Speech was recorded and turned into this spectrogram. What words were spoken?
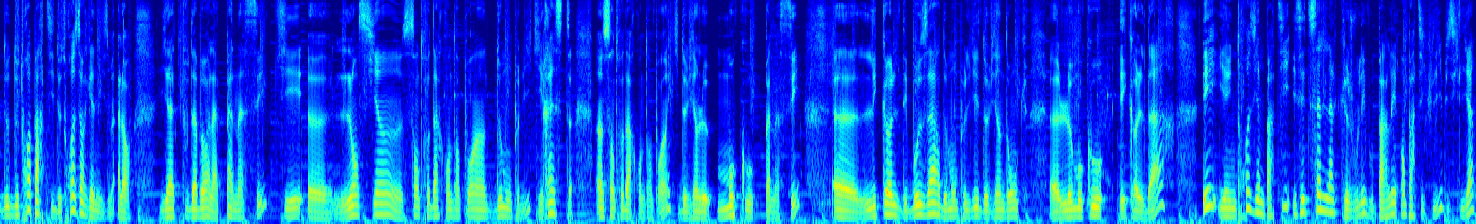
de, trois parties, de trois organismes. Alors, il y a tout d'abord la Panacée, qui est euh, l'ancien centre d'art contemporain de Montpellier, qui reste un centre d'art contemporain, qui devient le MOCO Panacée. Euh, l'école des beaux-arts de Montpellier devient donc euh, le MOCO École d'art. Et il y a une troisième partie, et c'est celle-là que je voulais vous parler en particulier, puisqu'il y a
